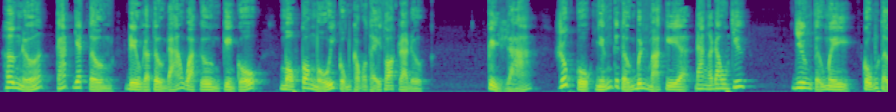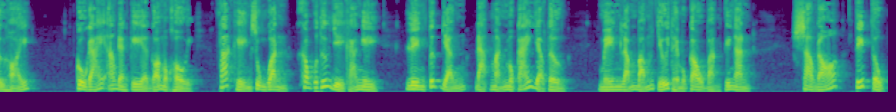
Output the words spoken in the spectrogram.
Hơn nữa, các vách tường đều là tường đá hoa cương kiên cố, một con mũi cũng không có thể thoát ra được. Kỳ lạ, rốt cuộc những cái tượng binh mã kia đang ở đâu chứ? Dương Tử Mi cũng tự hỏi. Cô gái áo đen kia gõ một hồi, phát hiện xung quanh không có thứ gì khả nghi, liền tức giận đạp mạnh một cái vào tường, miệng lẩm bẩm chửi thề một câu bằng tiếng Anh. Sau đó tiếp tục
